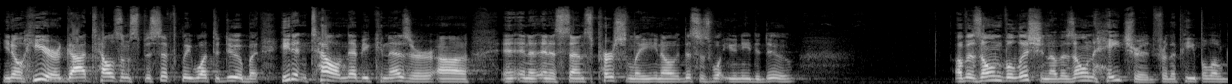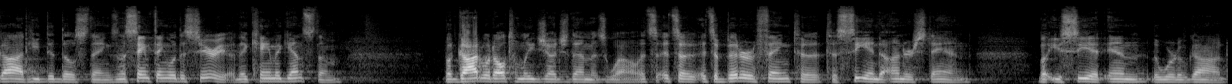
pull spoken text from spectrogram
You know, here, God tells him specifically what to do, but he didn't tell Nebuchadnezzar, uh, in, in, a, in a sense, personally, you know, this is what you need to do. Of his own volition, of his own hatred for the people of God, he did those things. And the same thing with Assyria. They came against them. But God would ultimately judge them as well. It's, it's, a, it's a bitter thing to, to see and to understand, but you see it in the Word of God.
